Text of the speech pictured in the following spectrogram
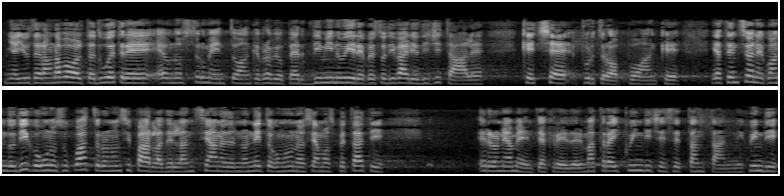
Mi aiuterà una volta, due, tre, è uno strumento anche proprio per diminuire questo divario digitale che c'è purtroppo anche. E attenzione, quando dico uno su quattro non si parla dell'anziano e del nonnetto come uno siamo aspettati erroneamente a credere, ma tra i 15 e i 70 anni, quindi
